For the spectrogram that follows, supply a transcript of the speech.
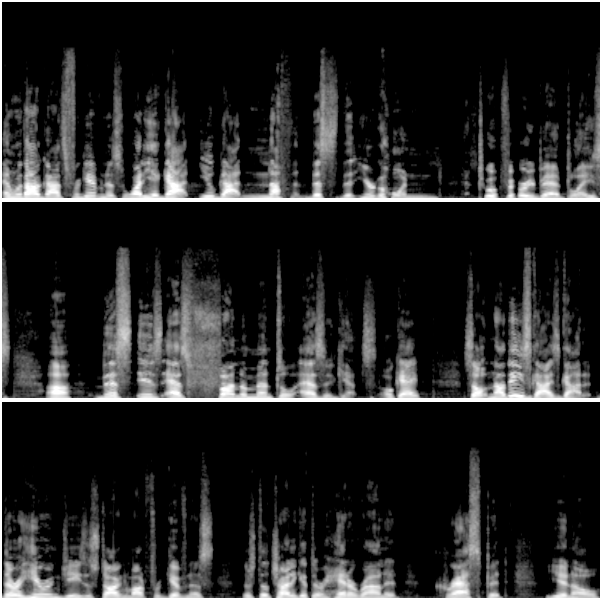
And without God's forgiveness, what do you got? You got nothing. This, this you're going to a very bad place. Uh, this is as fundamental as it gets. Okay, so now these guys got it. They're hearing Jesus talking about forgiveness. They're still trying to get their head around it, grasp it, you know.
